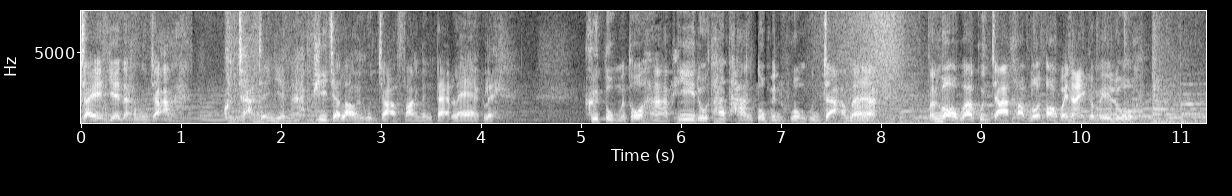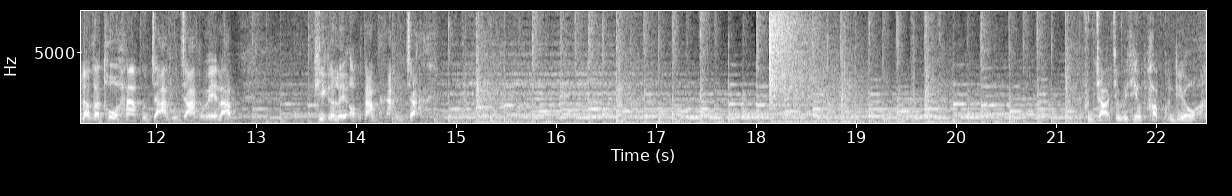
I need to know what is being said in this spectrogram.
ใจเย็นๆนะครับคุณจ๋า คุณจ๋าใจเย็นนะ พี่จะเล่าให้คุณจ๋าฟังตั้งแต่แรกเลย คือตุ่มมันโทรหาพี่ดูท่าทางตุ่มเป็นห่วงคุณจ๋ามาก มันบอกว่าคุณจ๋าขับรถออกไปไหนก็ไม่รู้ แล้วก็โทรหาคุณจ๋าคุณจ๋าก็ไม่รับ พี่ก็เลยออกตามหาคุณจ๋าคุณจ๋าจะไปเที่ยวผับคนเดียวอะ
